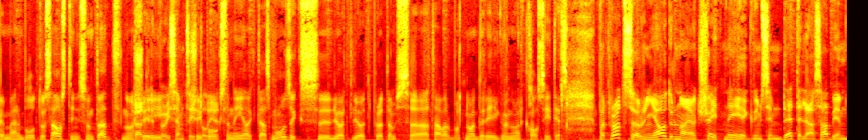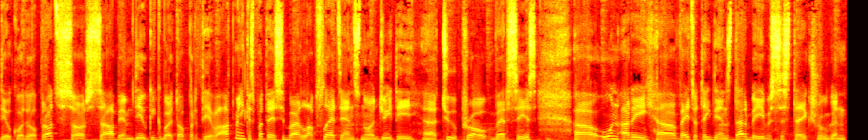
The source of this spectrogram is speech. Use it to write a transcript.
piemēram, Bluetooth austiņas, un tad no tad šī, šī pulkstenī ieliktās mūzikas ļoti, ļoti, protams, tā var būt noderīga un var klausīties. Par procesoru jau runājot, šeit neiegrimsim detaļās. Abiem divu kodolu procesors, abiem 2 gigabaitu operatīvā atmiņa, kas patiesībā ir labs lēciens no GT2 Pro versijas. Un arī veicot ikdienas darbības, es teikšu, gan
